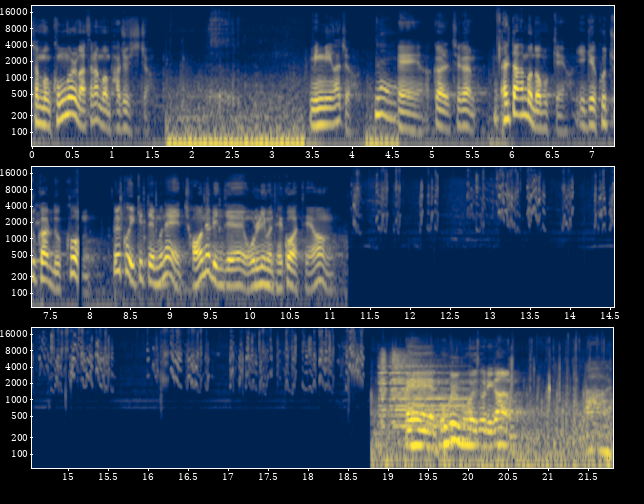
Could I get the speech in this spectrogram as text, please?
자, 한번 국물 맛을 한번 봐주시죠. 밍밍하죠. 네. 네, 아까 제가 일단 한번 넣어볼게요. 이게 고춧가루 넣고 끓고 있기 때문에 전을 이제 올리면 될 것 같아요. 네, 보글보글 소리가 아,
